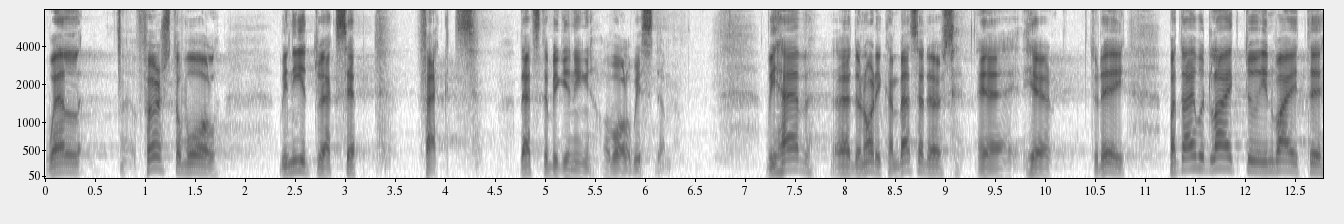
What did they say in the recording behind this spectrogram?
Well, first of all, we need to accept facts. That's the beginning of all wisdom. We have uh, the Nordic ambassadors uh, here today, but I would like to invite uh,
